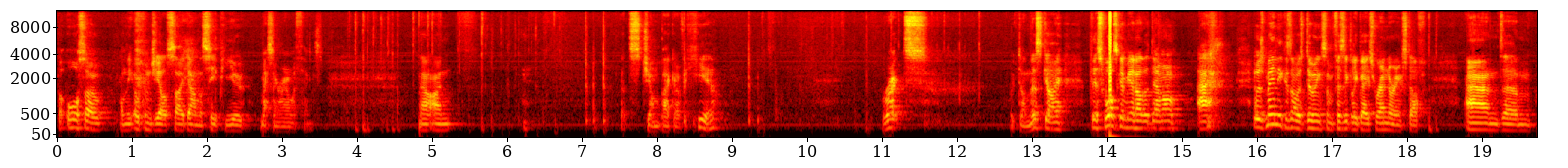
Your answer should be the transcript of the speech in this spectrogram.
but also on the OpenGL side down the CPU, messing around with things. Now I'm, let's jump back over here. Right, we've done this guy. This was going to be another demo. Uh, it was mainly because I was doing some physically based rendering stuff and um,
